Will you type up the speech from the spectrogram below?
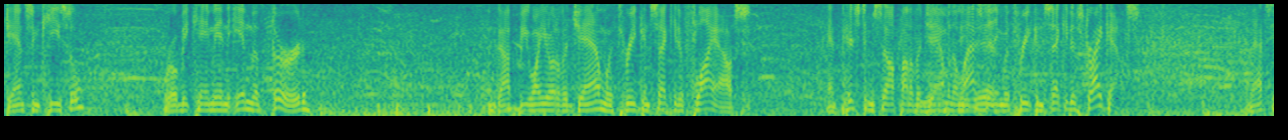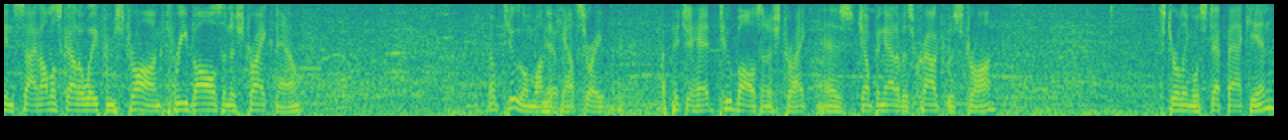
Jansen Kiesel. Roby came in in the third and got BYU out of a jam with three consecutive flyouts and pitched himself out of a jam Yes, in the last inning with three consecutive strikeouts. And that's inside. Almost got away from Strong. Three balls and a strike now. No, two of them on Yep. the count. Sorry. A pitch ahead, two balls and a strike as jumping out of his crouch was Strong. Sterling will step back in.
